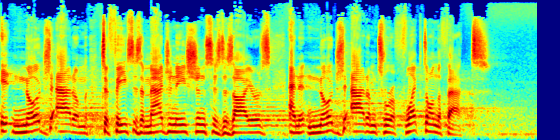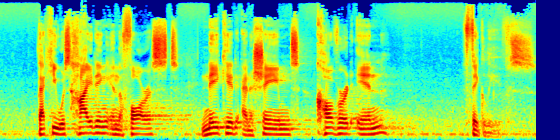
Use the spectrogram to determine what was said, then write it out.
It nudged Adam to face his imaginations, his desires, and it nudged Adam to reflect on the fact that he was hiding in the forest, naked and ashamed, covered in fig leaves.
